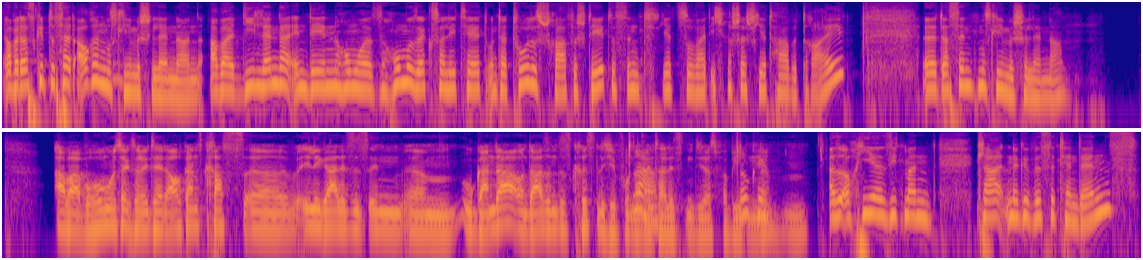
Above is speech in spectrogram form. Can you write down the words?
Aber das gibt es halt auch in muslimischen Ländern. Aber die Länder, in denen Homo Homosexualität unter Todesstrafe steht, das sind jetzt, soweit ich recherchiert habe, drei. Äh, das sind muslimische Länder. Aber wo Homosexualität auch ganz krass äh, illegal ist, ist in ähm, Uganda und da sind es christliche Fundamentalisten, ja. die das verbieten. Okay. Ne? Mhm. Also auch hier sieht man klar eine gewisse Tendenz,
